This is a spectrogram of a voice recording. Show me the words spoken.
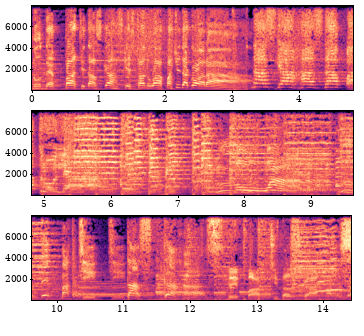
no debate das garras que está no ar a partir de agora. Nas garras da patrulha. No ar, o debate das garras. Debate das garras.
